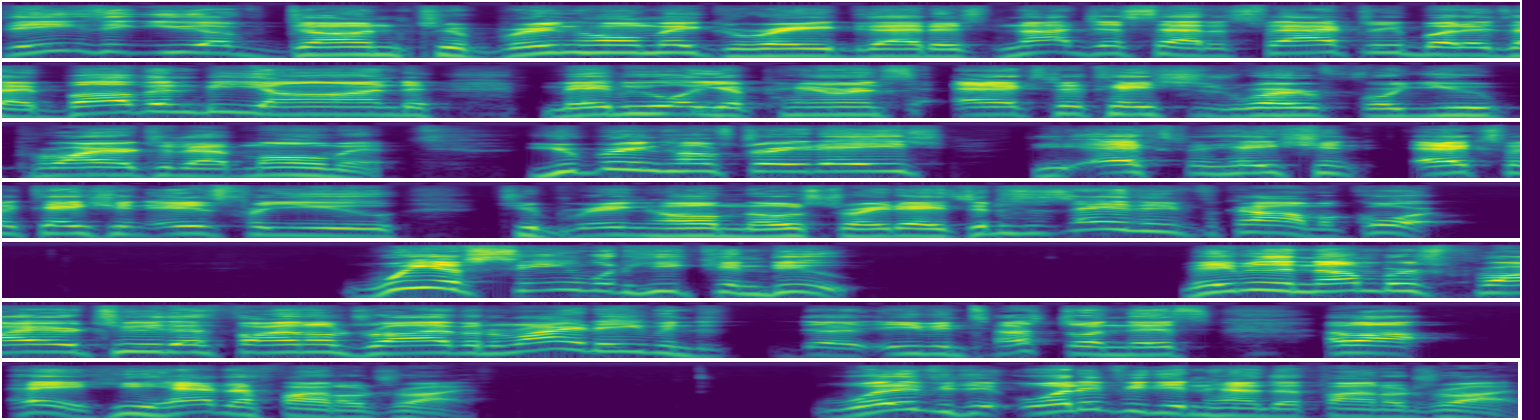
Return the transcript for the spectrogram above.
things that you have done to bring home a grade that is not just satisfactory, but is above and beyond maybe what your parents' expectations were for you prior to that moment. You bring home straight A's, the expectation expectation is for you to bring home those straight A's. it's the same thing for Kyle McCord. We have seen what he can do. Maybe the numbers prior to that final drive, and Ryan even uh, even touched on this about hey, he had that final drive. What if he did, what if he didn't have that final drive?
